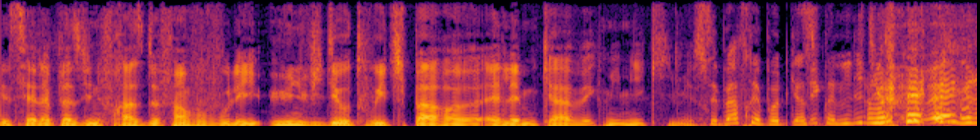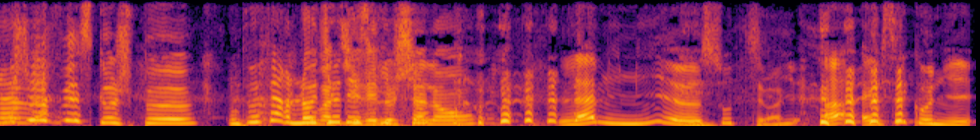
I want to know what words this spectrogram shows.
Et si à la place d'une phrase de fin, vous voulez une vidéo Twitch par euh, LMK avec Mimi qui met son... C'est pas très podcast friendly. du Ouais, coup. grave. Je fais ce que je peux On peut faire l'audio attirer le description. chaland. La Mimi euh, Mmh, sautille. c'est vrai. Ah, elle s'est cognée.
